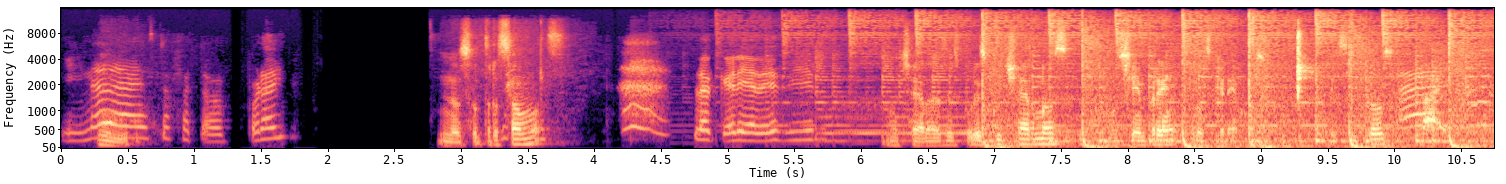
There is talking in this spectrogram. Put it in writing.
Y nada, esto fue todo por hoy. Nosotros somos. Lo quería decir. Muchas gracias por escucharnos y como siempre, los queremos. Besitos. bye.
